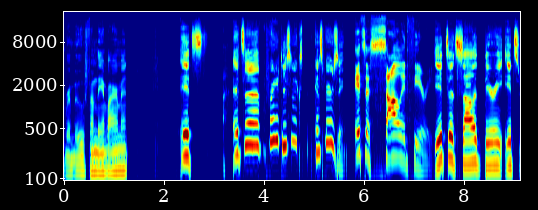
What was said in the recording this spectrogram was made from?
removed from the environment. It's it's a pretty decent ex- conspiracy. It's a solid theory. It's a solid theory. It's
